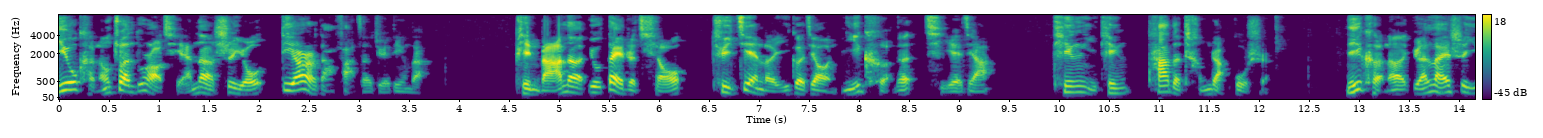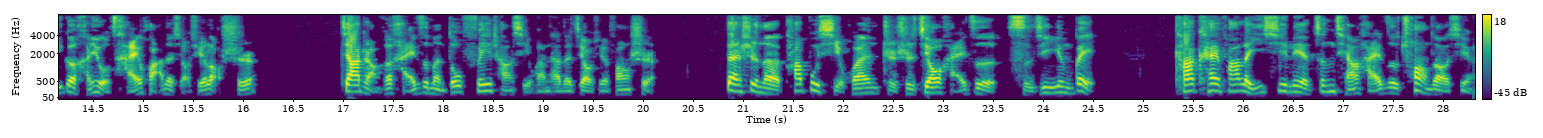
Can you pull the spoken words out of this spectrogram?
你有可能赚多少钱呢？是由第二大法则决定的。品达呢，又带着乔去见了一个叫尼可的企业家，听一听他的成长故事。尼可呢，原来是一个很有才华的小学老师，家长和孩子们都非常喜欢他的教学方式。但是呢，他不喜欢只是教孩子死记硬背，他开发了一系列增强孩子创造性。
